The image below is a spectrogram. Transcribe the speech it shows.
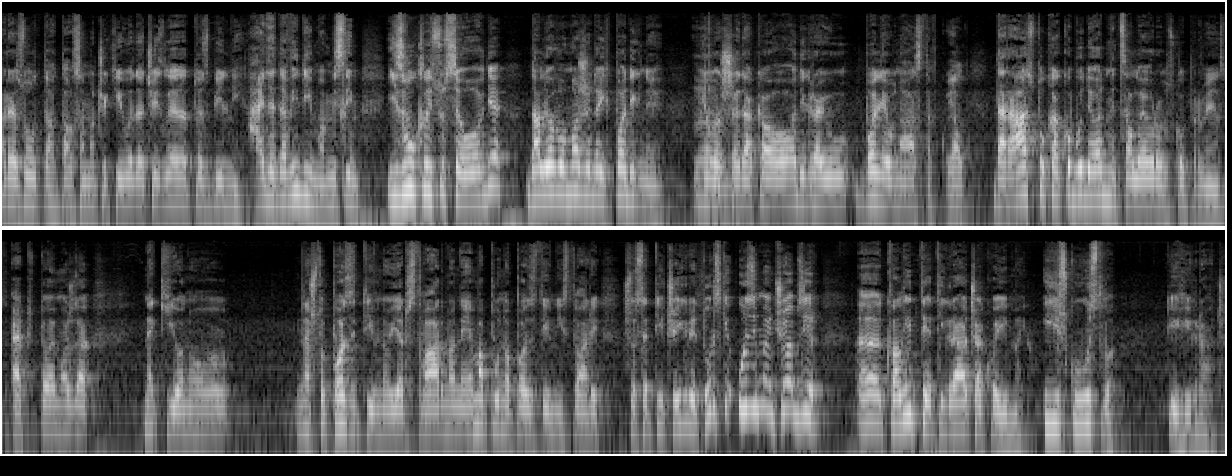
rezultat, ali sam očekivao da će izgledati ozbiljnije. Hajde da vidimo, mislim, izvukli su se ovdje, da li ovo može da ih podigne Miloše, da kao odigraju bolje u nastavku, jel? Da rastu kako bude odmicalo evropsko prvenstvo. Eto, to je možda neki ono nešto pozitivno, jer stvarno nema puno pozitivnih stvari što se tiče igre Turske, uzimajući obzir e, kvalitet igrača koji imaju i iskustvo tih igrača.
